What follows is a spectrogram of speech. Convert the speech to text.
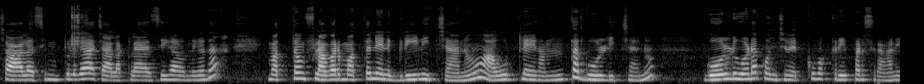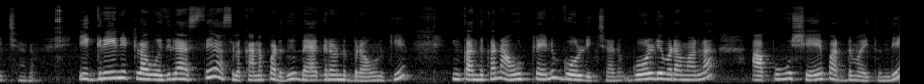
చాలా సింపుల్గా చాలా క్లాసీగా ఉంది కదా. మొత్తం ఫ్లవర్ మొత్తం నేను గ్రీన్ ఇచ్చాను. అవుట్లైన్ అంతా గోల్డ్ ఇచ్చాను. గోల్డ్ కూడా కొంచెం ఎక్కువ క్రీపర్స్ రానిచ్చాను ఈ గ్రీన్ ఇట్లా వదిలేస్తే అసలు కనపడదు బ్యాక్గ్రౌండ్ బ్రౌన్కి. ఇంకా అందుకని అవుట్లైన్ గోల్డ్ ఇచ్చాను. గోల్డ్ ఇవ్వడం వల్ల ఆ పువ్వు షేప్ అర్థమవుతుంది.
